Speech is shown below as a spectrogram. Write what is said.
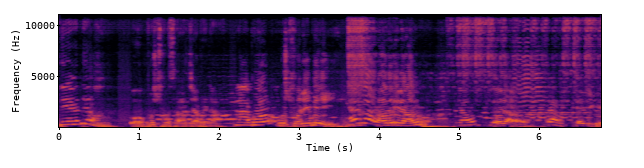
দিয়ে দিও। ও পুষ্প ছাড়া যাবে না। না গো। পুষ্প নেবে তাহলে নাও। যাও। এদিকে।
